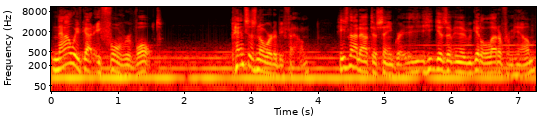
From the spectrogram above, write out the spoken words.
Now we've got a full revolt. Pence is nowhere to be found. He's not out there saying great. He he gives them, you know, we get a letter from him.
